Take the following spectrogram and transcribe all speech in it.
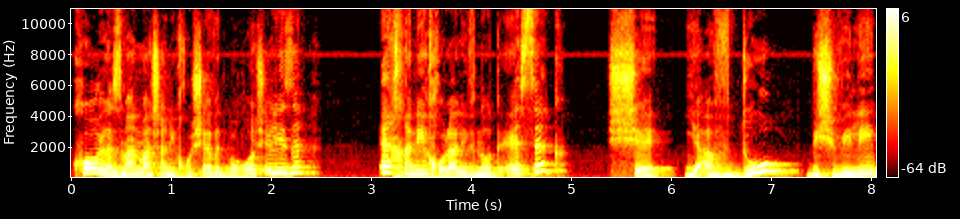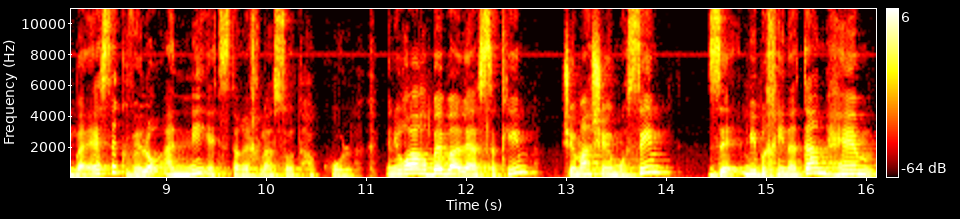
כל הזמן מה שאני חושבת בראש שלי זה, איך אני יכולה לבנות עסק שיעבדו בשבילי בעסק ולא אני אצטרך לעשות הכל. אני רואה הרבה בעלי עסקים שמה שהם עושים זה מבחינתם הם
